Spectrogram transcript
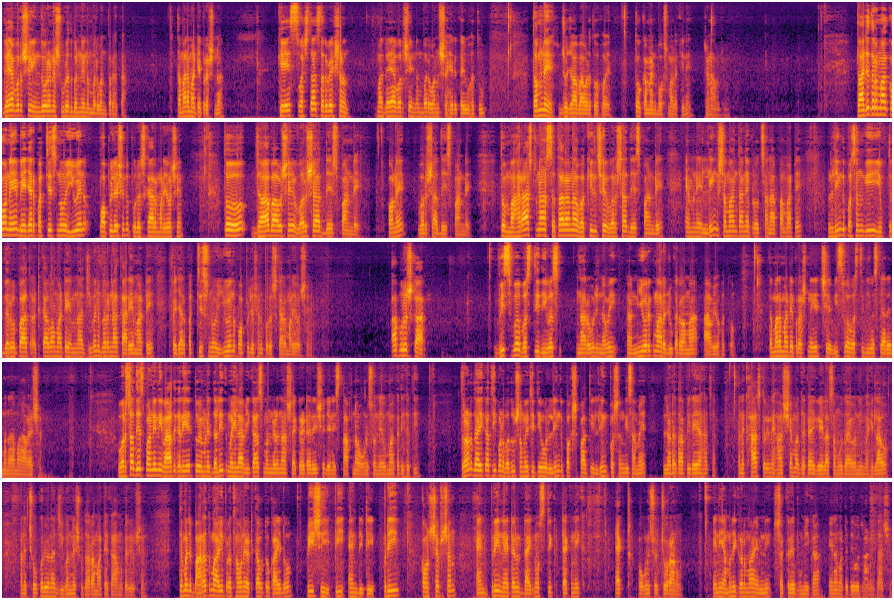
ગયા વર્ષે ઇન્દોર અને સુરત બંને નંબર વન પર હતા. તમારા માટે પ્રશ્ન કે સ્વચ્છતા સર્વેક્ષણમાં ગયા વર્ષે નંબર વન શહેર કયું હતું? તમને જો જવાબ આવડતો હોય તો કમેન્ટ બોક્સમાં લખીને જણાવજો. તાજેતરમાં કોને બે હજાર પચીસનો યુએન પોપ્યુલેશન પુરસ્કાર મળ્યો છે. તો જવાબ આવશે વર્ષા દેશપાંડે. કોને? વર્ષા દેશપાંડે. તો મહારાષ્ટ્રના સતારાના વકીલ છે વર્ષા દેશપાંડે. એમણે લિંગ સમાનતાને પ્રોત્સાહન આપવા માટે, લિંગ પસંદગી યુક્ત ગર્ભપાત અટકાવવા માટે એમના જીવનભરના કાર્ય માટે બે હજાર પચીસનો યુએન પોપ્યુલેશન પુરસ્કાર મળ્યો છે. આ પુરસ્કાર વિશ્વ વસ્તી દિવસના રોજ નવી ન્યુયોર્કમાં રજૂ કરવામાં આવ્યો હતો. તમારા માટે પ્રશ્ન એ જ છે, વિશ્વ વસ્તી દિવસ ક્યારે મનાવવામાં આવે છે? વર્ષા દેશપાંડેની વાત કરીએ તો એમણે દલિત મહિલા વિકાસ મંડળના સેક્રેટરી છે, જેની સ્થાપના ઓગણીસો નેવુંમાં કરી હતી. ત્રણ દાયકાથી પણ વધુ સમયથી તેઓ લિંગ પક્ષપાતી, લિંગ પસંદગી સામે લડત આપી રહ્યા હતા અને ખાસ કરીને હાસ્યમાં ધકાઈ ગયેલા સમુદાયોની મહિલાઓ અને છોકરીઓના જીવનને સુધારવા માટે કામ કર્યું છે. તેમજ ભારતમાં આવી પ્રથાઓને અટકાવતો કાયદો PC PNDT pre conception and pre natal diagnostic technique act ઓગણીસો ચોરાણું. એની અમલીકરણમાં એમની સક્રિય ભૂમિકા, એના માટે તેઓ જાણીતા છે.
